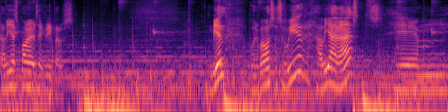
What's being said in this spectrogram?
había spawners de creepers Bien, pues vamos a subir Había ghasts eh,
